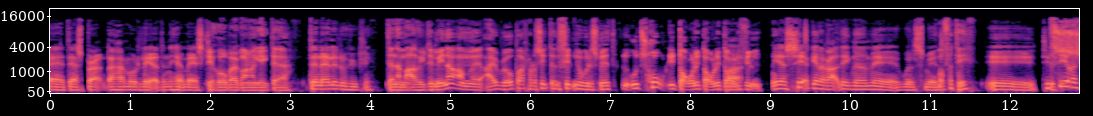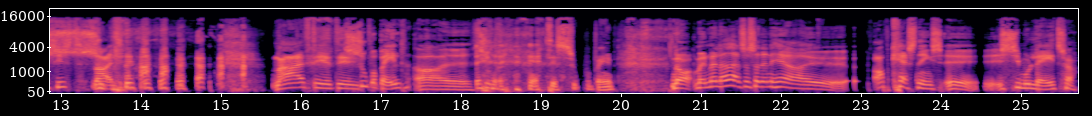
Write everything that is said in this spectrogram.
af, deres børn, der har modelleret den her maske. Det håber jeg godt nok ikke, det er. Den er lidt uhyggelig. Den er meget hyggelig. Det minder om uh, iRobot. Har du set den film med Will Smith? En utrolig dårlig, dårlig, dårlig Nej. film. Jeg ser generelt ikke noget med Will Smith. Hvorfor det? Øh, det er fordi jeg er racist. Nej. Nej, fordi det... Super band og øh, super... ja, det er super band. Nå, men man lavede altså så den her øh, opkastningssimulator øh,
